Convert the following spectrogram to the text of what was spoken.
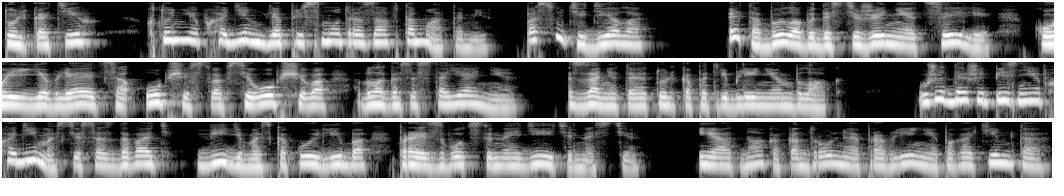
только тех, кто необходим для присмотра за автоматами. По сути дела, это было бы достижение цели, коей является общество всеобщего благосостояния, занятое только потреблением благ, уже даже без необходимости создавать видимость какой-либо производственной деятельности. И однако контрольное правление по каким-то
